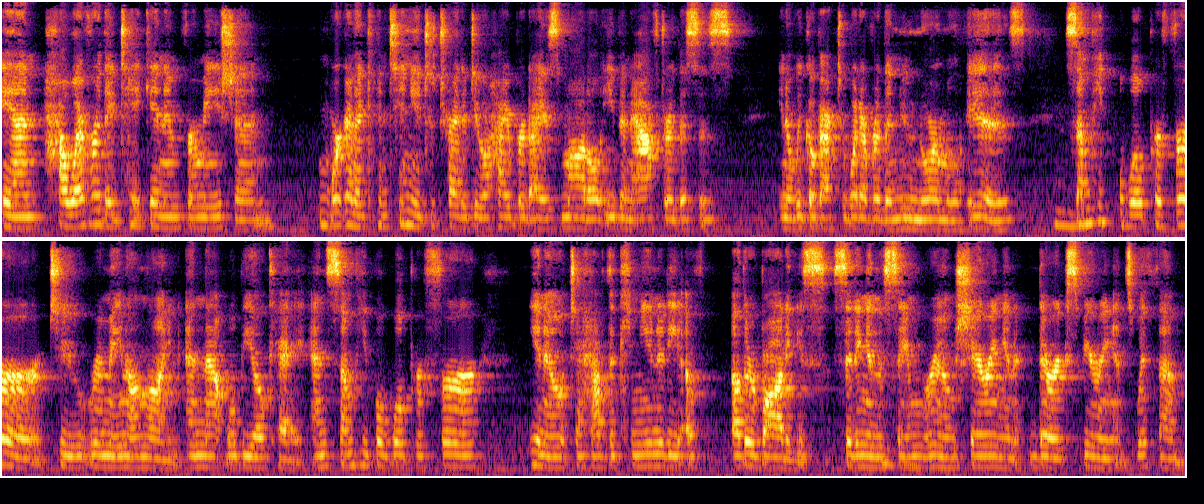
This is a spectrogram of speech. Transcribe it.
And however they take in information, we're going to continue to try to do a hybridized model even after this is, you know, we go back to whatever the new normal is. Mm-hmm. Some people will prefer to remain online, and that will be okay. And some people will prefer, you know, to have the community of other bodies sitting in the same room sharing in their experience with them.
